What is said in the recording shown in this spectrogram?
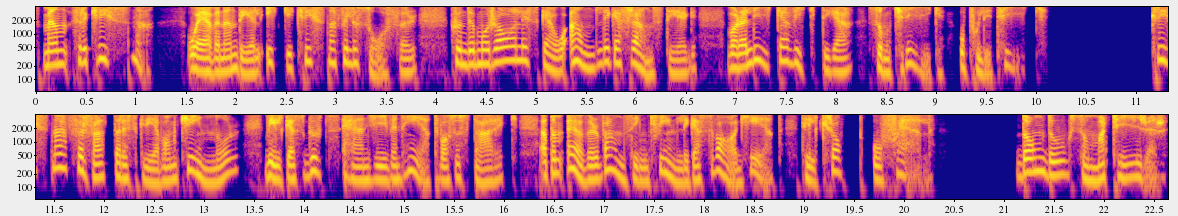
Men för kristna och även en del icke-kristna filosofer kunde moraliska och andliga framsteg vara lika viktiga som krig och politik. Kristna författare skrev om kvinnor vilkas gudshängivenhet var så stark att de övervann sin kvinnliga svaghet till kropp och själ. De dog som martyrer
